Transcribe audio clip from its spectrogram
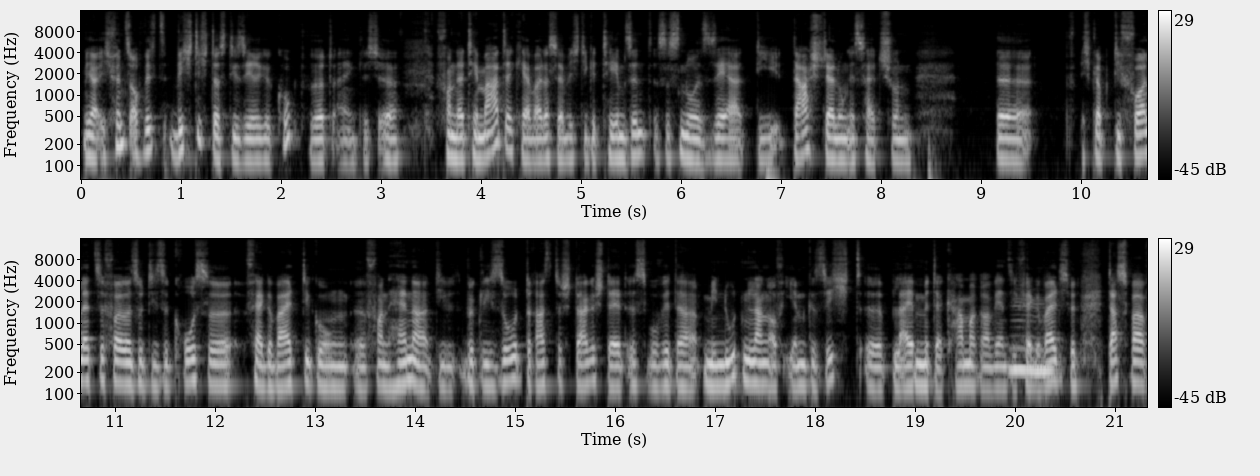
ja, ich finde es auch wichtig, dass die Serie geguckt wird eigentlich äh, von der Thematik her, weil das ja wichtige Themen sind. Es ist nur sehr, die Darstellung ist halt schon äh, ich glaube, die vorletzte Folge, so diese große Vergewaltigung äh, von Hannah, die wirklich so drastisch dargestellt ist, wo wir da minutenlang auf ihrem Gesicht äh, bleiben mit der Kamera, während sie mhm. vergewaltigt wird. Das war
